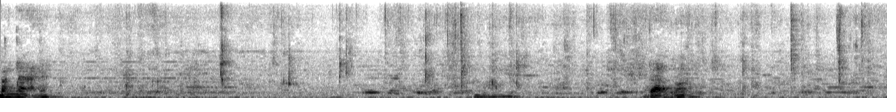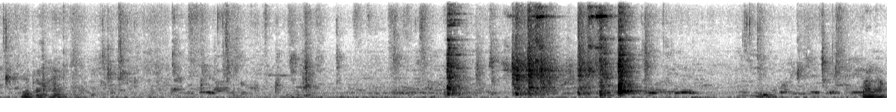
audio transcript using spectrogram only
บางหนานะอืมด่าว่าเรียกเอาให้มาแล้ว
